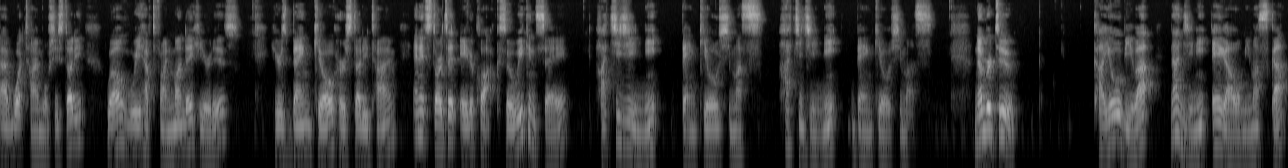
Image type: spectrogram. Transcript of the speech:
at what time will she study? Well, we have to find Monday. Here it is. Here's 勉強, her study time, and it starts at 8 o'clock. So we can say 8時に勉強します。8時に勉強します。Number two, 火曜日は何時に映画を見ますか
